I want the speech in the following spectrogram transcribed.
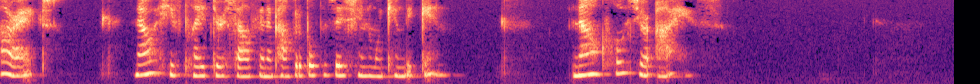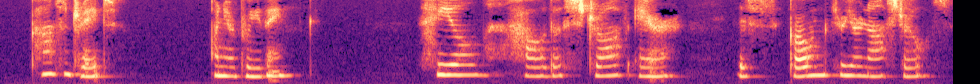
Alright, now if you've placed yourself in a comfortable position, we can begin. Now close your eyes. Concentrate on your breathing. Feel how the straw of air is going through your nostrils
